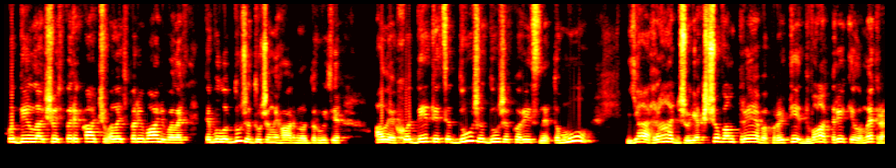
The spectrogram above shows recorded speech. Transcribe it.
ходила, щось перекачувалась, перевалювалась. Це було дуже-дуже негарно, друзі. Але ходити це дуже-дуже корисне. Тому я раджу, якщо вам треба пройти 2-3 кілометри,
